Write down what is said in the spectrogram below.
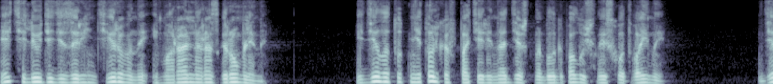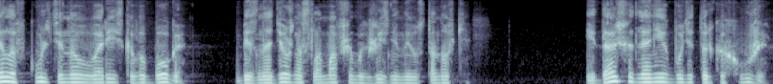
Эти люди дезориентированы и морально разгромлены. И дело тут не только в потере надежд на благополучный исход войны. Дело в культе нового арийского бога, безнадежно сломавшим их жизненные установки. И дальше для них будет только хуже.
